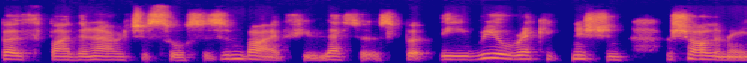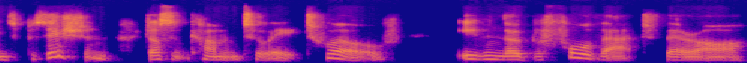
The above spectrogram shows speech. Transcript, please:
both by the narrative sources and by a few letters. But the real recognition of Charlemagne's position doesn't come until 812, even though before that there are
